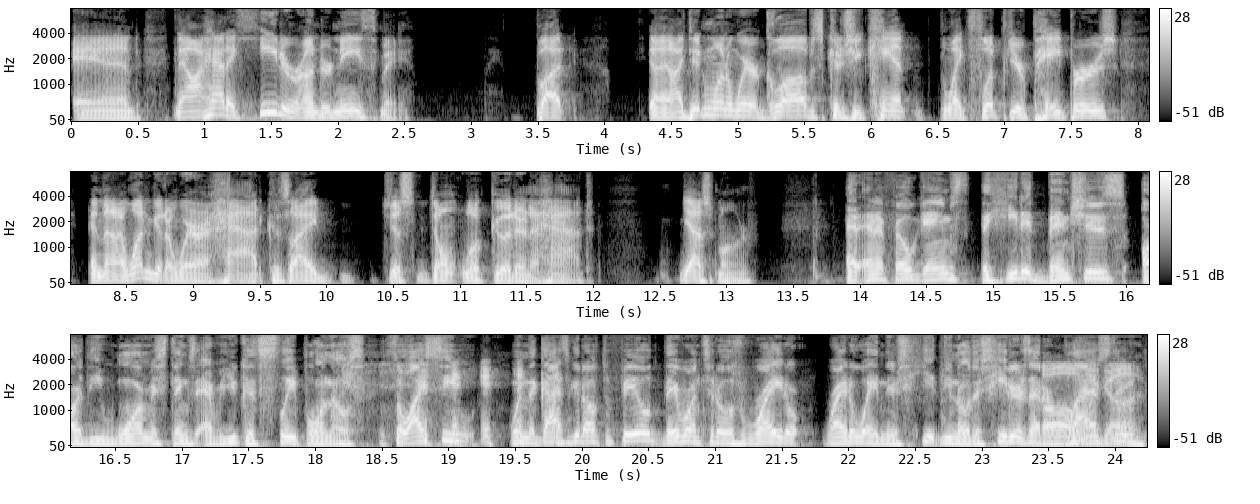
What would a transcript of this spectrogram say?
And now I had a heater underneath me but uh, I didn't want to wear gloves because you can't like flip your papers. And then I wasn't going to wear a hat because I just don't look good in a hat. Yes, Marv. At NFL games, the heated benches are the warmest things ever. You could sleep on those. So I see when the guys get off the field, they run to those right right away, and there's heat. You know, there's heaters that are oh blasting.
